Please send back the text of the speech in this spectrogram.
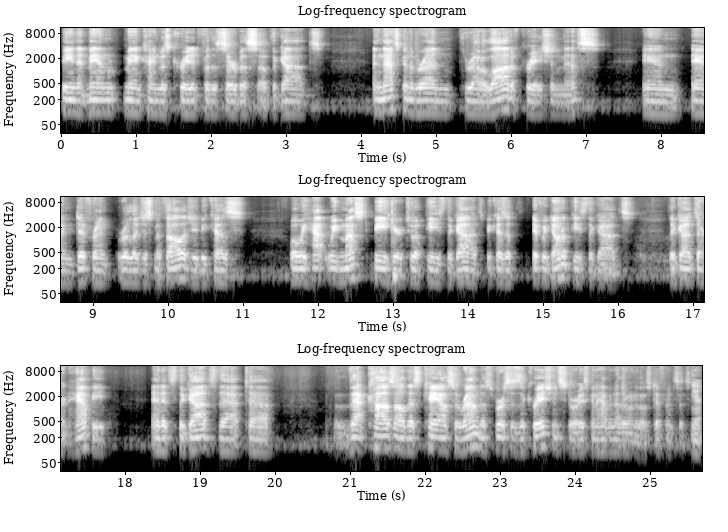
being that man mankind was created for the service of the gods, and that's going to run throughout a lot of creation myths and and different religious mythology because well we have we must be here to appease the gods because if if we don't appease the gods the gods aren't happy and it's the gods that uh, that cause all this chaos around us versus the creation story is going to have another one of those differences Yeah.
